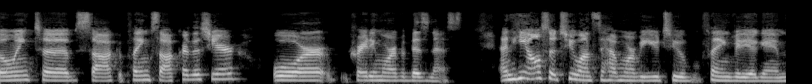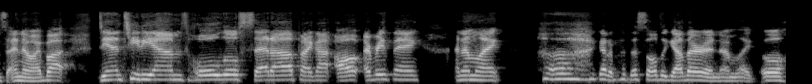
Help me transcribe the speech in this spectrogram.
going to soccer, playing soccer this year, or creating more of a business. And he also too wants to have more of a YouTube playing video games. I know I bought Dan TDM's whole little setup. I got all everything, and I'm like, oh, I got to put this all together. And I'm like, oh.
